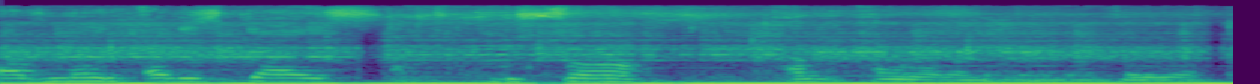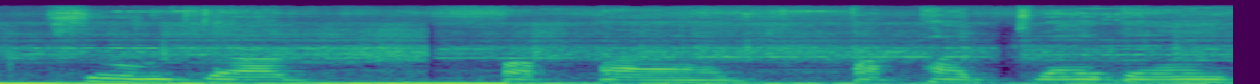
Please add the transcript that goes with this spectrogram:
I've made all these guys before. I'm, I'm, I'm, So we got Papa Papa Dragon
